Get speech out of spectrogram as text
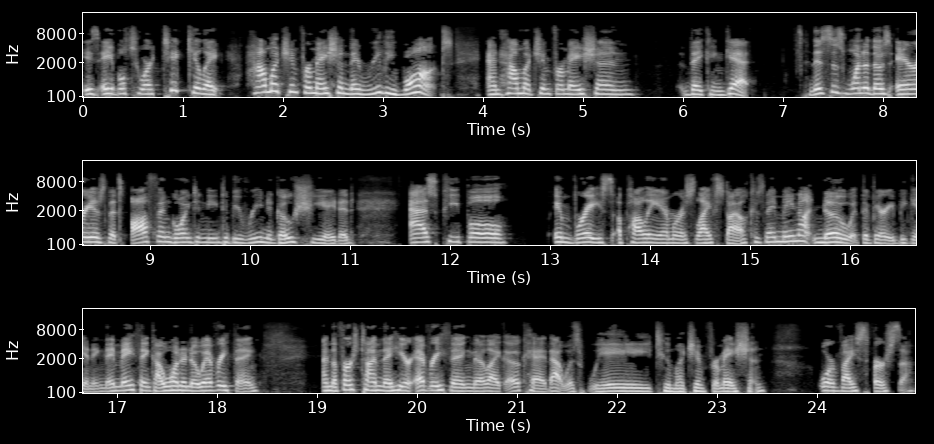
is able to articulate how much information they really want and how much information they can get. This is one of those areas that's often going to need to be renegotiated as people embrace a polyamorous lifestyle because they may not know at the very beginning. They may think, I want to know everything. And the first time they hear everything, they're like, okay, that was way too much information, or vice versa.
